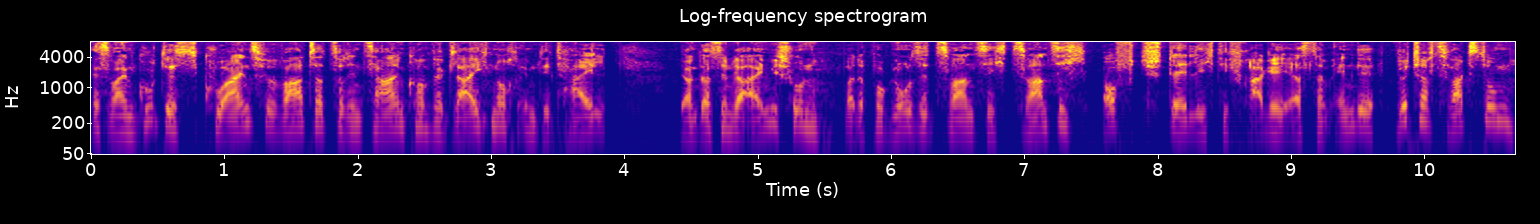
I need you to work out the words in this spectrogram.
Es war ein gutes Q1 für Warta. Zu den Zahlen kommen wir gleich noch im Detail. Ja, und da sind wir eigentlich schon bei der Prognose 2020. Oft stelle ich die Frage erst am Ende. Wirtschaftswachstum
